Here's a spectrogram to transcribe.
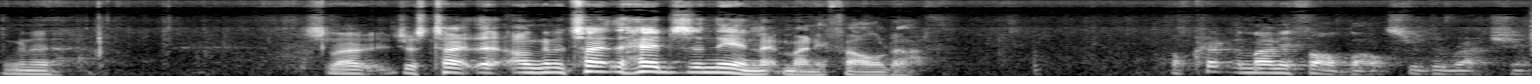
I'm going to slowly just take the I'm going to take the heads and the inlet manifold off I'll crack the manifold bolts with the ratchet.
